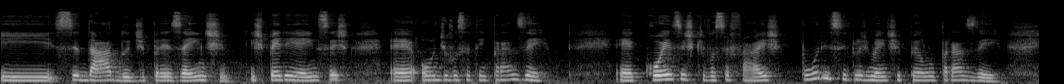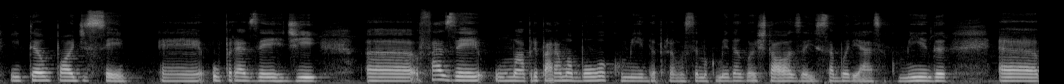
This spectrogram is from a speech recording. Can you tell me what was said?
e se dado de presente experiências é, onde você tem prazer. É, coisas que você faz pura e simplesmente pelo prazer. Então, pode ser é, o prazer de uh, fazer uma, preparar uma boa comida para você, uma comida gostosa e saborear essa comida. Uh,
